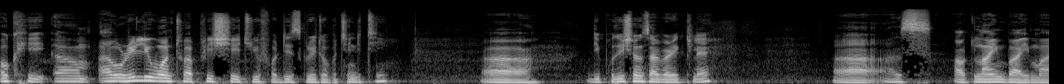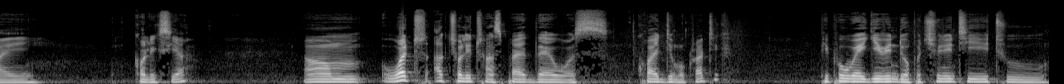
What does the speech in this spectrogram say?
Okay, um, I really want to appreciate you for this great opportunity. Uh, the positions are very clear, uh, as outlined by my colleagues here. Um, what actually transpired there was quite democratic. People were given the opportunity to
